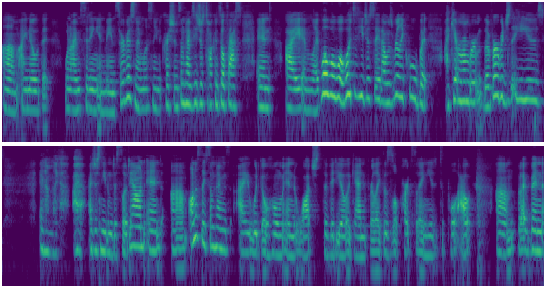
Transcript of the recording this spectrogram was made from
Um, I know that when I'm sitting in main service and I'm listening to Christian, sometimes he's just talking so fast and I am like, whoa, whoa, whoa, what did he just say? That was really cool, but I can't remember the verbiage that he used and I'm like, I, I just need him to slow down. And um, honestly, sometimes I would go home and watch the video again for like those little parts that I needed to pull out. Um, but I've been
